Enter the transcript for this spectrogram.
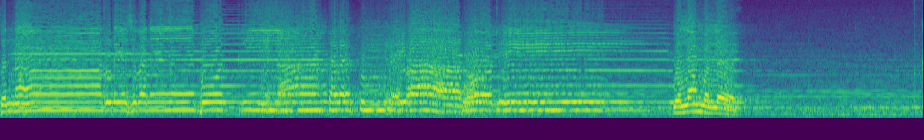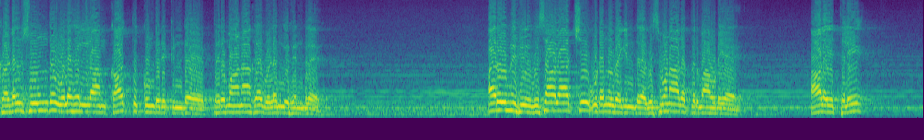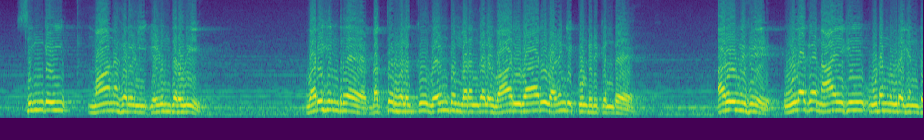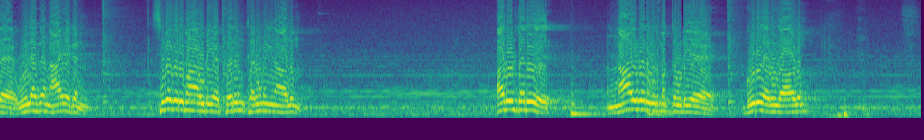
தென்னாடுடைய சிவனே போற்றி. நாட்டவர்க்கும் போற்றி. எல்லாம் வல்ல. கடல் சூழ்ந்த உலகெல்லாம் காத்து கொண்டிருக்கின்ற பெருமானாக விளங்குகின்ற அருள்மிகு விசாலாட்சி உடனுரைகின்ற விஸ்வநாத பெருமாவுடைய ஆலயத்திலே சிங்கை மாநகரில் எழுந்தருளி வருகின்ற பக்தர்களுக்கு வேண்டும் வரங்களை வாரி வாரி வழங்கிக் கொண்டிருக்கின்ற அருள்மிகு உலக நாயகி உடன் உரைகின்ற உலக நாயகன் சிவபெருமானுடைய பெரும் கருணையினாலும் அருள் தரு நால்வர் பெருமக்களுடைய குரு அருளாலும்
